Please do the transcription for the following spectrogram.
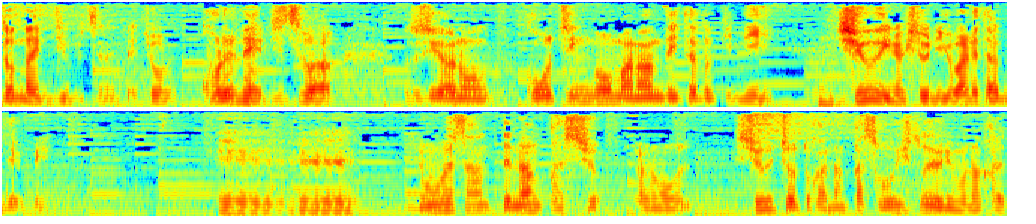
どんな人物なんで、長老。これね、実は、私があの、コーチングを学んでいた時に、うん周囲の人に言われたんだよね。へ井上さんってなんかしゅ、あの、州長とかなんかそういう人よりもなんか、い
